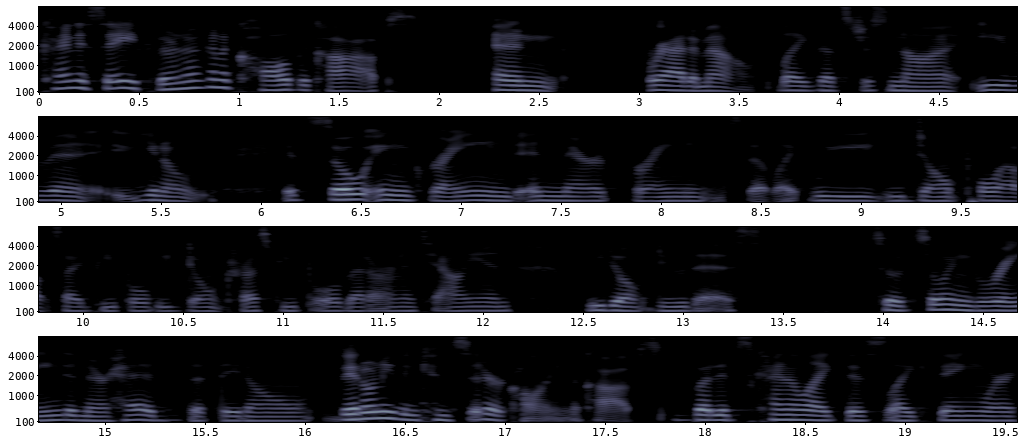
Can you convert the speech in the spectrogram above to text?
kind of safe. They're not going to call the cops and rat him out. Like that's just not even, you know, it's so ingrained in their brains that like we we don't pull outside people. We don't trust people that aren't Italian. We don't do this. So it's so ingrained in their heads that they don't they don't even consider calling the cops. But it's kind of like this like thing where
